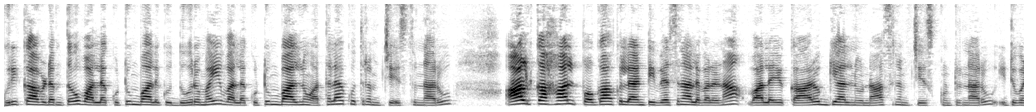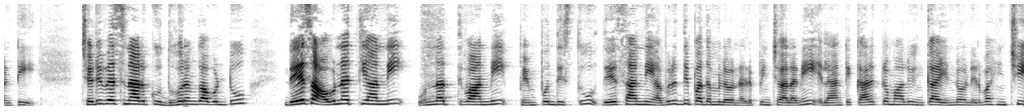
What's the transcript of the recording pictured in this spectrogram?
గురి కావడంతో వాళ్ళ కుటుంబాలకు దూరమై వాళ్ళ కుటుంబాలను అతలాకుతలం చేస్తున్నారు. ఆల్కహాల్ పొగాకు లాంటి వ్యసనాల వలన వాళ్ళ యొక్క ఆరోగ్యాలను నాశనం చేసుకుంటున్నారు. ఇటువంటి చెడు వ్యసనాలకు దూరంగా ఉంటూ దేశ ఔన్నత్యాన్ని ఉన్నత్వాన్ని పెంపొందిస్తూ దేశాన్ని అభివృద్ధి పదంలో నడిపించాలని ఇలాంటి కార్యక్రమాలు ఇంకా ఎన్నో నిర్వహించి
